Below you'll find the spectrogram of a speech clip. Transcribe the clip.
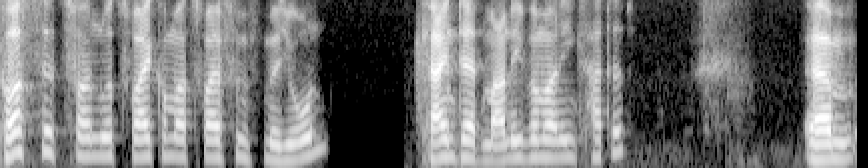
Kostet zwar nur 2,25 Millionen, kein Dead Money, wenn man ihn cuttet. Ähm,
